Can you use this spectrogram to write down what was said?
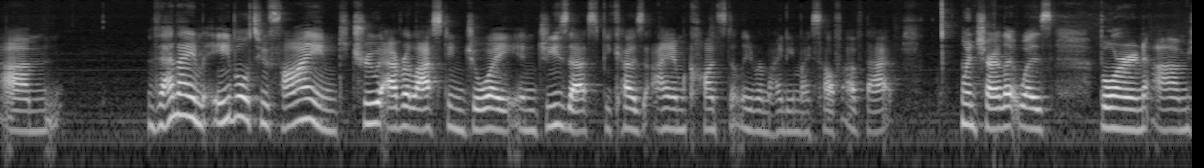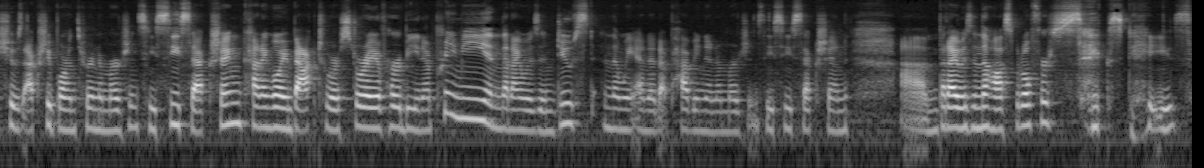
um, then I am able to find true everlasting joy in Jesus because I am constantly reminding myself of that. When Charlotte was born, um, she was actually born through an emergency C section, kind of going back to our story of her being a preemie, and then I was induced, and then we ended up having an emergency C section. Um, but I was in the hospital for six days.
